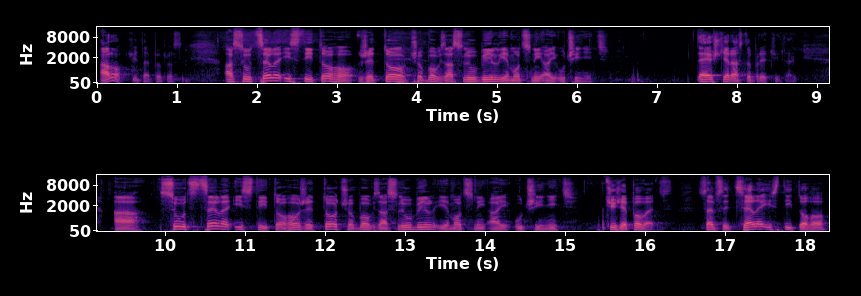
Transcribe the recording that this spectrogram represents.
Ano, čítaj, poprosím. A jsou celé istí toho, že to, čo Boh zaslúbil, je mocný aj učiniť. Ještě raz to prečítaj. A sú celé istí toho, že to, čo Boh zaslúbil, je mocný aj učiniť. Čiže povedz, jsem si celé istý toho,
